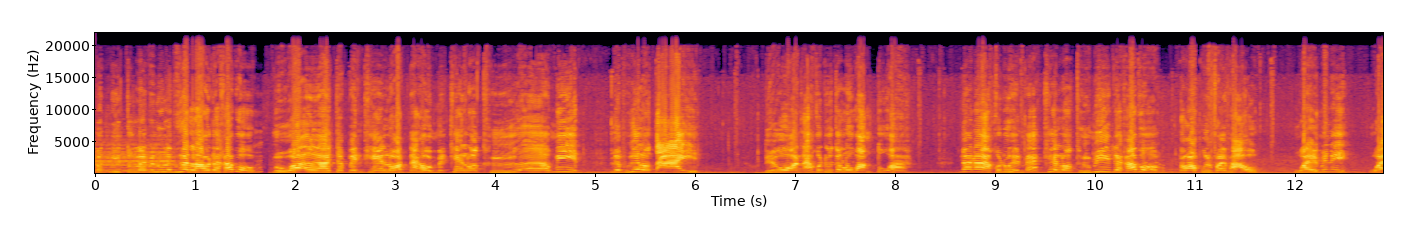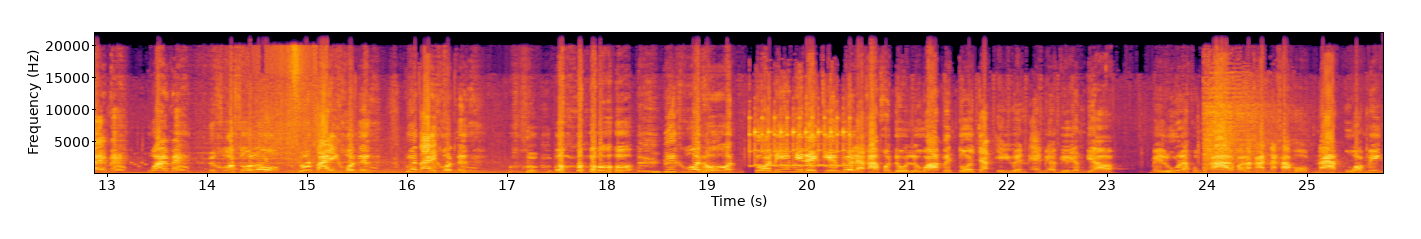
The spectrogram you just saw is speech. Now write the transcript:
มันมีตัวอะไรไม่รู้เลยเพื่อนเรานะครับผมหมือว่าเออจะเป็นแครอทนะครับผมเป็นแครอทถือเออมีดแล้วเพื่อนเราตาย เดี๋ยวก่อนนะคนดูต้องระวังตัวนั่นน่ะคนดูเห็นไหมเคลอดถือมีดนะครับผมต้องเอาปืนไฟเผาไหวไหมนี่ไหวไหมไหวไหมเดี๋ยวขอโซโล่เพื่อตายอีกคนหนึ่ง เพื่อตายอีกคนหนึ่งนี่โคตรโหด ตัวนี้มีในเกมด้วยแหละครับคนดูหรือว่าเป็นตัวจากอีเวนต์เอ็มบิวอย่างเดียว ไม่รู้แหละผมฆ่าก่อนล้วกันนะครับผมน่ากลัวมิ่ง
